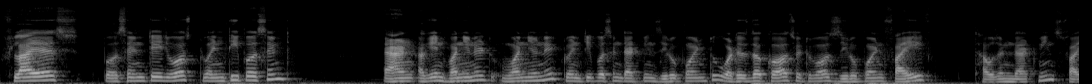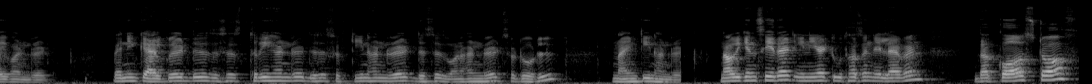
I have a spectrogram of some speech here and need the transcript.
Fly ash percentage was 20% and again one unit one unit 20 percent that means 0.2 what is the cost? It was 0.5 thousand that means 500 when you calculate this this is 300 this is 1500 this is 100 so total 1900 now we can say that in year 2011 the cost of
